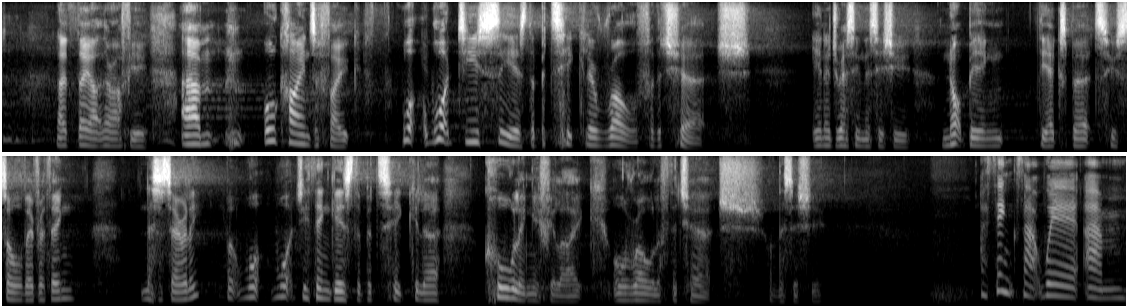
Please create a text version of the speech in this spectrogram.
No, they are, there are a few. Um, all kinds of folk. What, what do you see as the particular role for the church in addressing this issue? Not being the experts who solve everything necessarily, but what, what do you think is the particular calling, if you like, or role of the church on this issue? I think that we're um,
